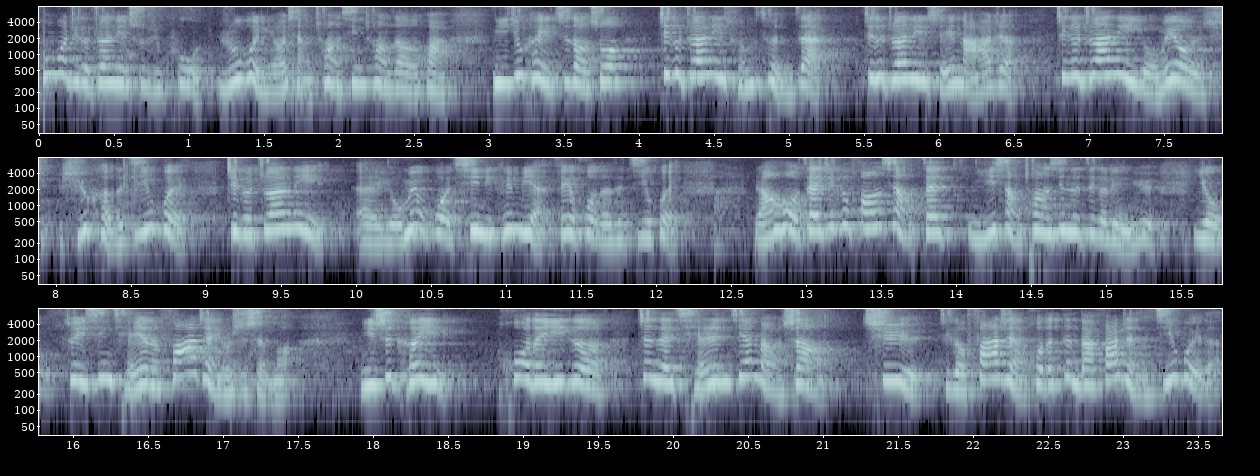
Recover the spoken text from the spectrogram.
通过这个专利数据库，如果你要想创新创造的话，你就可以知道说这个专利存不存在，这个专利谁拿着，这个专利有没有许许可的机会，这个专利呃有没有过期，你可以免费获得的机会。然后在这个方向，在你想创新的这个领域有最新前沿的发展又是什么？你是可以获得一个站在前人肩膀上去这个发展，获得更大发展的机会的。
